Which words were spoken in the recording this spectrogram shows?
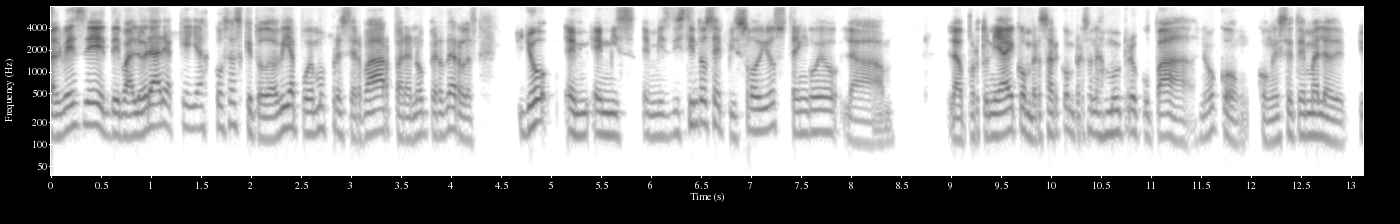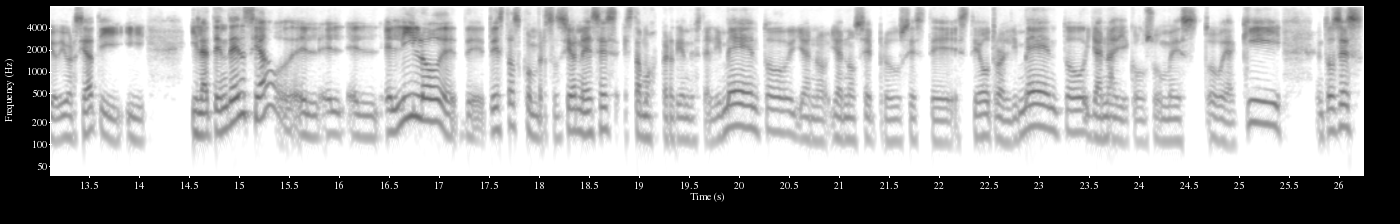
tal vez de, de, valorar aquellas cosas que todavía podemos preservar para no perderlas yo en, en, mis, en mis distintos episodios tengo la, la oportunidad de conversar con personas muy preocupadas ¿no? con, con ese tema de la biodiversidad y, y, y la tendencia, el, el, el, hilo de, de, de, estas conversaciones es estamos perdiendo este alimento, ya no, ya no se produce este, este otro alimento, ya nadie consume esto de aquí. Entonces,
